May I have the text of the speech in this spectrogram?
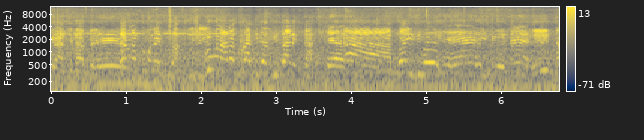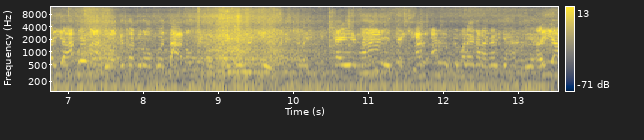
grati napele lazima mtu mnaiza kumbe anakula kitu kizani kita ah toi ziwe toi ziwe eh aya kwa na kwa kita pero kwa tano mwana kai mare teki ar ar kemare kana kali ya aya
